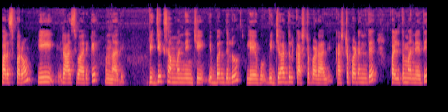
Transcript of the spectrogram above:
పరస్పరం ఈ రాశి వారికి ఉన్నది. విద్యకు సంబంధించి ఇబ్బందులు లేవు. విద్యార్థులు కష్టపడాలి. కష్టపడిందే ఫలితం అనేది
